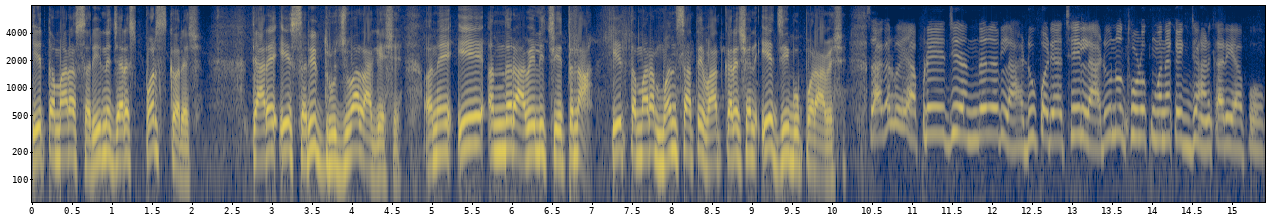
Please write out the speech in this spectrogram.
એ તમારા શરીરને જ્યારે સ્પર્શ કરે છે ત્યારે એ શરીર ધ્રુજવા લાગે છે. અને એ અંદર આવેલી ચેતના એ તમારા મન સાથે વાત કરે છે અને એ જીભ ઉપર આવે છે. સાગરભાઈ, આપણે જે અંદર લાડુ પડ્યા છે, એ લાડુનો થોડોક મને કંઈક જાણકારી આપો.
